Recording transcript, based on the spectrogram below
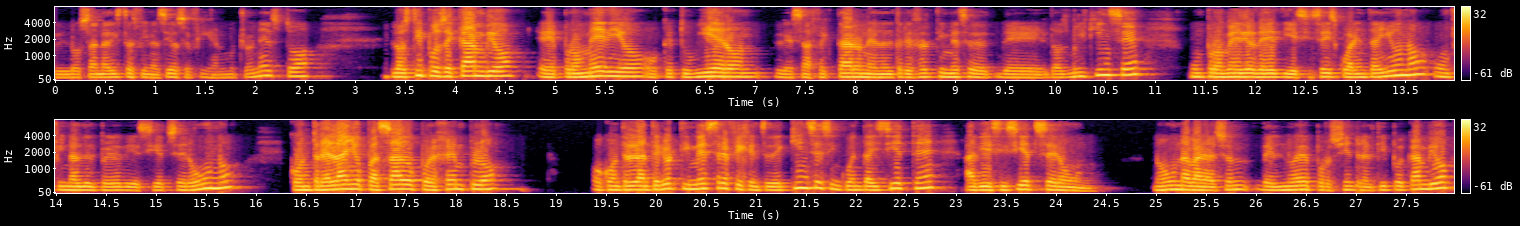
los analistas financieros se fijan mucho en esto. Los tipos de cambio eh, promedio o que tuvieron les afectaron en el tercer trimestre de 2015 un promedio de 16.41, un final del periodo 17.01. Contra el año pasado, por ejemplo, o contra el anterior trimestre, fíjense, de 15.57 a 17.01, ¿no? Una variación del 9% en el tipo de cambio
